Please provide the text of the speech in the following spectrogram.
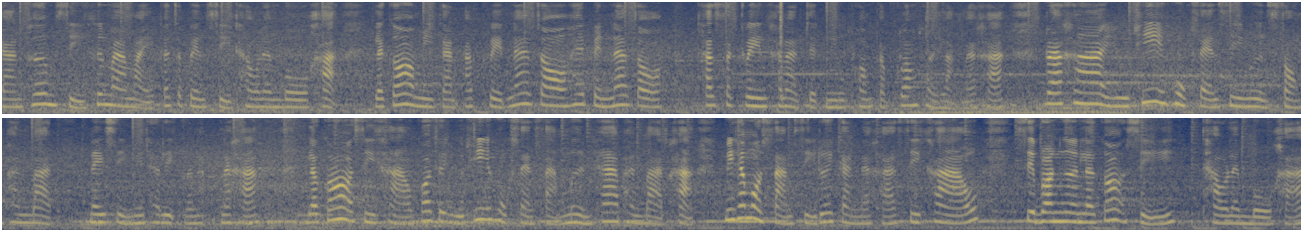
การเพิ่มสีขึ้นมาใหม่ ก็จะเป็นสีเทาแลมโบค่ะ แล้วก็มีการอัปเกรดหน้าจอให้เป็นหน้าจอทัชสกรีนขนาด 7 นิ้วพร้อมกับกล้องถอยหลังนะคะ ราคาอยู่ที่ 642,000 บาท ในสีเมทัลลิกแล้วนะคะ แล้วก็สีขาวก็จะอยู่ที่ 635,000 บาทค่ะ มีทั้งหมด 3 สีด้วยกันนะคะ สีขาว สีบรอนเงินแล้วก็สีเทาแลมโบค่ะ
